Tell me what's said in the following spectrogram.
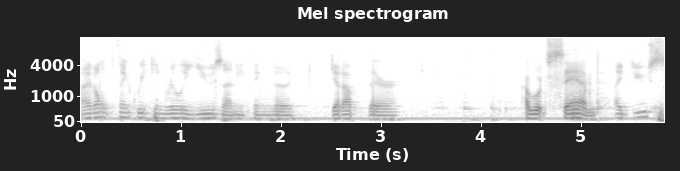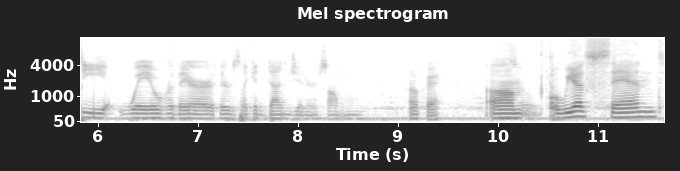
I don't think we can really use anything to get up there. How about sand? I do see way over there. There's like a dungeon or something. Okay. Um, So- well, we have sand.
